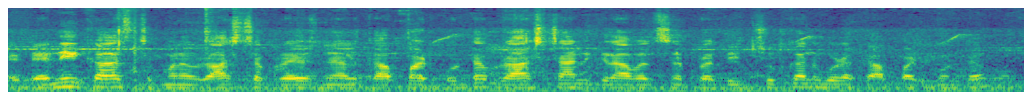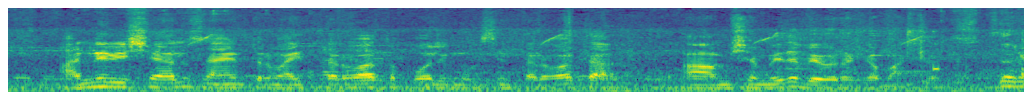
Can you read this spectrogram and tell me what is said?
ఎట్ ఎనీ కాస్ట్ మనం రాష్ట్ర ప్రయోజనాలు కాపాడుకుంటాం. రాష్ట్రానికి రావాల్సిన ప్రతి చుక్కను కూడా కాపాడుకుంటాం. అన్ని విషయాలు సాయంత్రం అయిన తర్వాత పోలింగ్ ముగిసిన తర్వాత ఆ అంశం మీద వివరంగా మాట్లాడతాం.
